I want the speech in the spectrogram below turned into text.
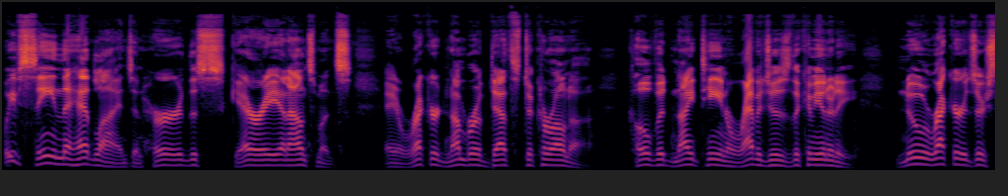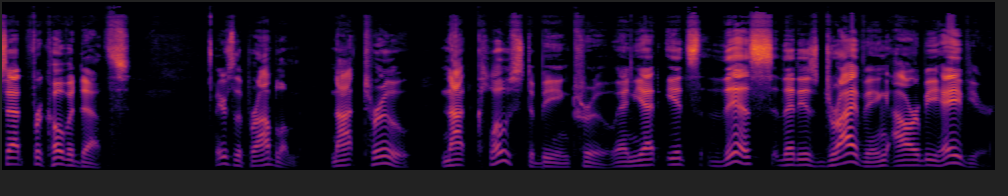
We've seen the headlines and heard the scary announcements. A record number of deaths to corona. COVID 19 ravages the community. New records are set for COVID deaths. Here's the problem not true, not close to being true, and yet it's this that is driving our behavior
